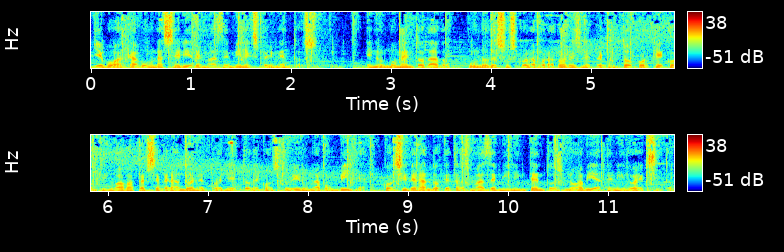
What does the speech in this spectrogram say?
llevó a cabo una serie de más de mil experimentos. En un momento dado, uno de sus colaboradores le preguntó por qué continuaba perseverando en el proyecto de construir una bombilla, considerando que tras más de mil intentos no había tenido éxito.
